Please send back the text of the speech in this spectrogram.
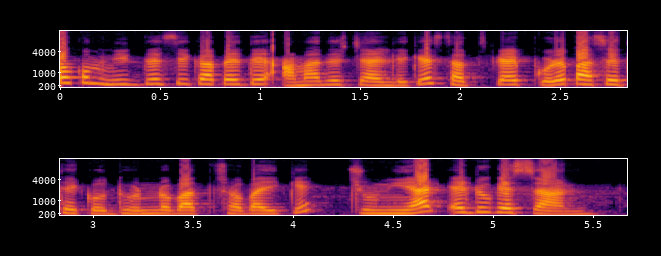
রকম নির্দেশিকা পেতে আমাদের চ্যানেলকে সাবস্ক্রাইব সাবস্ক্রাইব করে পাশে থেকো ধন্যবাদ সবাইকে জুনিয়র এডুকেশন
